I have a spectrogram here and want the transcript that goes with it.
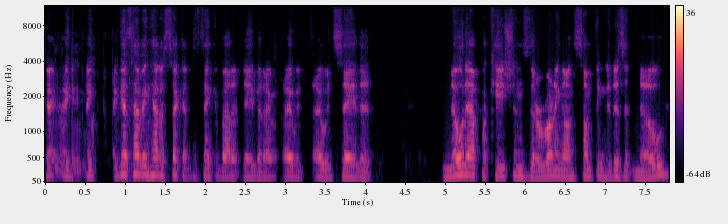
I, I, I- I guess having had a second to think about it, David, I, I would, I would say that node applications that are running on something that isn't node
